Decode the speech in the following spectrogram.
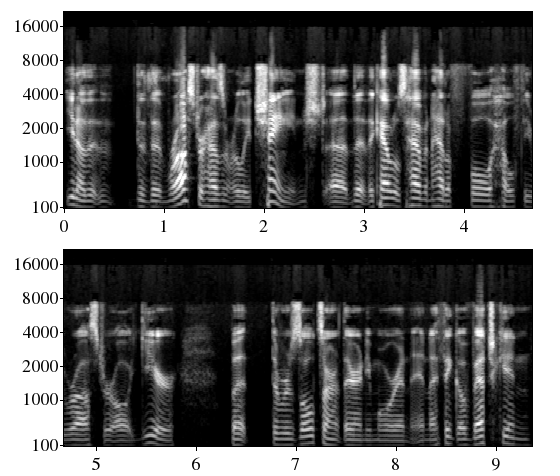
you know, the, the, the, roster hasn't really changed. Uh, the, the Capitals haven't had a full healthy roster all year, but the results aren't there anymore. And, and I think Ovechkin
